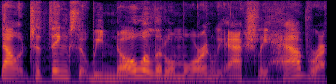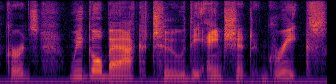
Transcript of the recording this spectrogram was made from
Now to things that we know a little more and we actually have records, we go back to the ancient Greeks.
